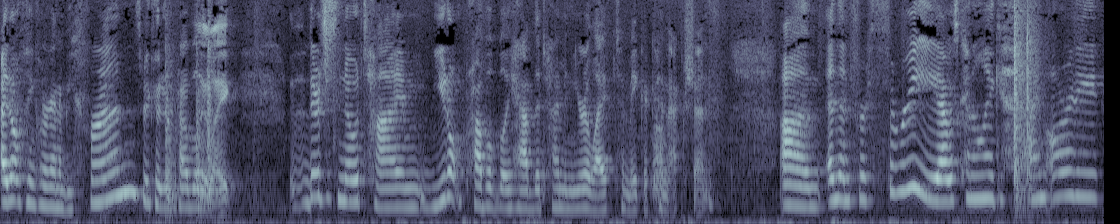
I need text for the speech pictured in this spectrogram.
I don't think we're gonna be friends because you're probably like, there's just no time. You don't probably have the time in your life to make a connection. Um, and then for three, I was kind of like, I'm already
